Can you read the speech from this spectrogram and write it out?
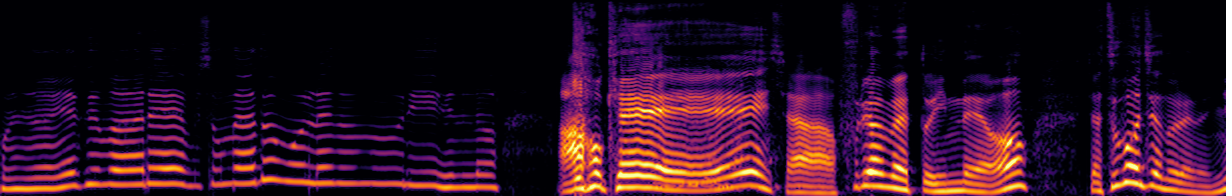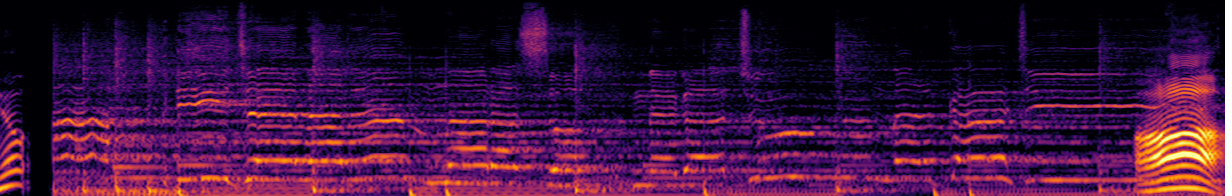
너의 그 말에 무슨 나도 몰래 눈물이 흘러. 아 오케이. 자 후렴에 또 있네요. 자 두 번째 노래는요. 아.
